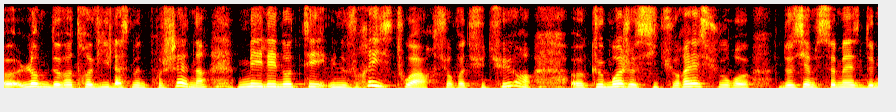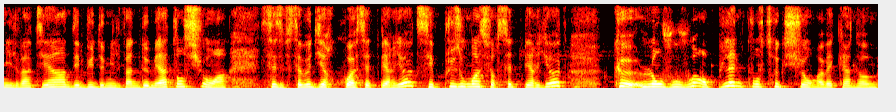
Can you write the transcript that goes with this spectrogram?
euh, l'homme de votre vie la semaine prochaine, hein, mais il est noté une vraie histoire sur votre futur euh, que moi je situerais sur deuxième semestre 2021, début 2022. Mais attention, ça veut dire quoi cette période? C'est plus ou moins sur cette période que l'on vous voit en pleine construction avec un homme.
